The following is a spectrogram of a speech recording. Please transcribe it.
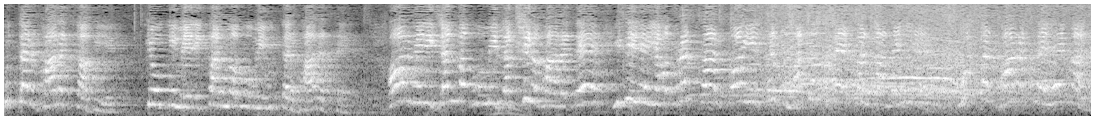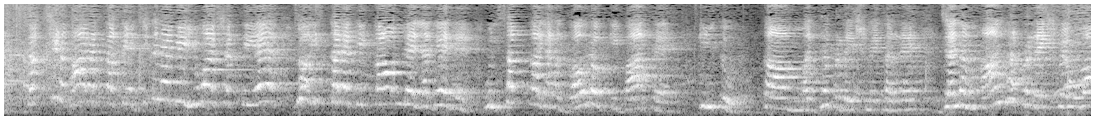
उत्तर भारत का भी है, क्योंकि मेरे कर्मभूमि उत्तर भारत है और मेरी जन्मभूमि दक्षिण भारत है इसीलिए यह पुरस्कार कोई सिर्फ़ मध्य प्रदेश पर का नहीं है उत्तर भारत से लेकर दक्षिण भारत तक के जितने भी युवा शक्ति है जो इस तरह के काम में लगे हैं उन सबका यह गौरव की बात है किंतु मध्य प्रदेश में कर रहे हैं। जन्म आंध्र प्रदेश में हुआ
